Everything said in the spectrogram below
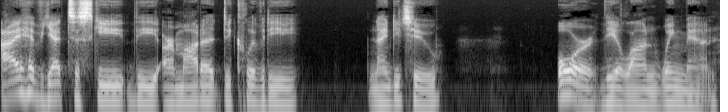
I have yet to ski the Armada Declivity 92 or the Elan Wingman.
